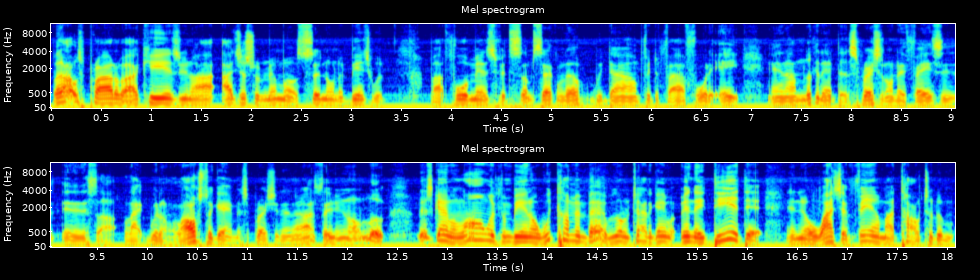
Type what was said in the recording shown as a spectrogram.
But I was proud of our kids. You know, I, I just remember sitting on the bench with about four minutes, 50 some seconds left. We're down 55 48. And I'm looking at the expression on their faces, and it's uh, like we done lost the game expression. And I say, you know, look, this game, a long way from being on, we coming back. We're going to tie the game up. And they did that. And, you know, watching film, I talked to them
